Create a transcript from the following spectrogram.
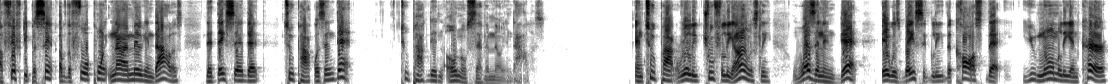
a fifty percent of the four point nine million dollars that they said that Tupac was in debt. Tupac didn't owe no seven million dollars and Tupac really, truthfully, honestly, wasn't in debt. It was basically the cost that you normally incur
